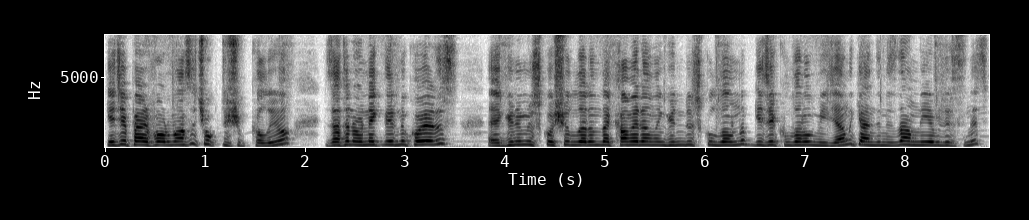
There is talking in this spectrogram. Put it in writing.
Gece performansı çok düşük kalıyor. Zaten örneklerini koyarız. E, günümüz koşullarında kameranın gündüz kullanılıp gece kullanılmayacağını kendiniz de anlayabilirsiniz.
